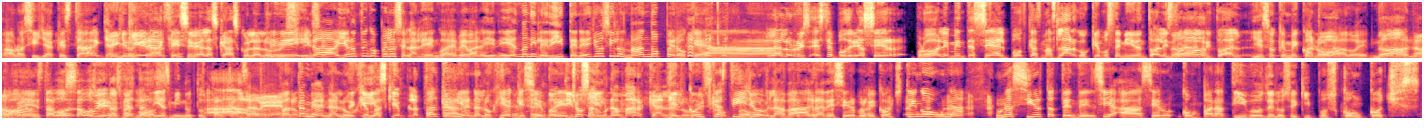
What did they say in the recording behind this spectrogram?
ahora sí ya que está, ya Quien quiero quiera entrarse. que se vea las caras con Lalo Sí, Ruiz. y dice. no, yo no tengo pelos en la lengua, eh, me vale. Y es más ni le editen, eh. Yo sí los mando, pero que a. Lalo Ruiz, este podría ser, probablemente sea el podcast más largo que hemos tenido en toda la historia No. del ritual. Y eso que me he ¿Ah, no? controlado, ¿eh? No, no, hombre, estamos- estamos uy, bien, Nos faltan ¿estamos? 10 minutos para Ah, alcanzar. bueno. Falta mi ¿De analogía. qué más quieren platicar? Falta mi analogía que siempre No, he hecho. alguna coach- marca, Y el coach Ruiz, Castillo la va a agradecer porque, coach, tengo una, una cierta tendencia a hacer comparativos de los equipos con coches.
